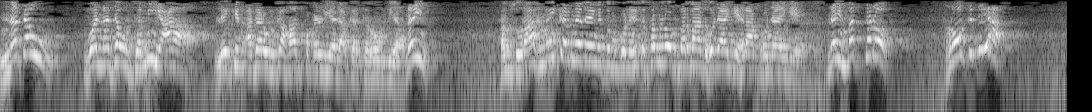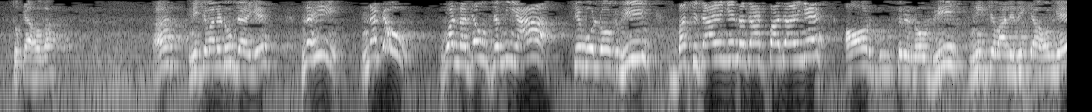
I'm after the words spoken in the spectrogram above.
نہ جاؤ لیکن اگر ان کا ہاتھ پکڑ لیا جا کر کے روک دیا، نہیں۔ ہم سوراخ نہیں کرنے دیں گے تم کو، نہیں تو سب لوگ برباد ہو جائیں گے، ہلاک ہو جائیں گے۔ نہیں، مت کرو۔ روک دیا۔ تو کیا ہوگا؟ ہاں، نیچے والے ڈوب جائیں گے۔ نہیں نہ جاؤ وہ نہ جاؤ جمی کہ وہ لوگ بھی بچ جائیں گے، نجات پا جائیں گے، اور دوسرے لوگ بھی نیچے والے بھی کیا ہوں گے؟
